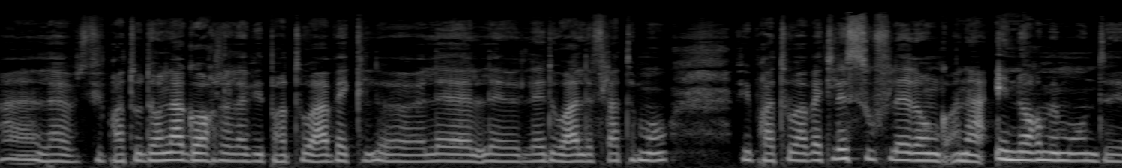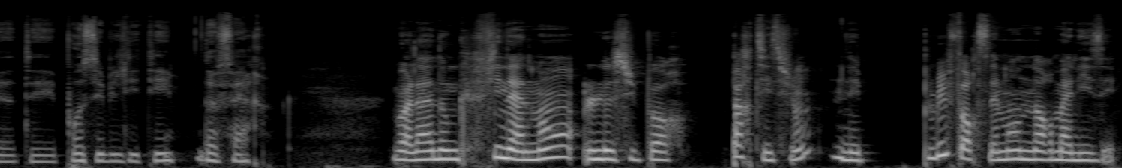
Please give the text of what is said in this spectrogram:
Ah, le vibrato dans la gorge, le vibrato avec le, les doigts, le flattement, vibrato avec le souffle. Donc, on a énormément de, possibilités de faire. Voilà, donc finalement, le support partition n'est plus forcément normalisé,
